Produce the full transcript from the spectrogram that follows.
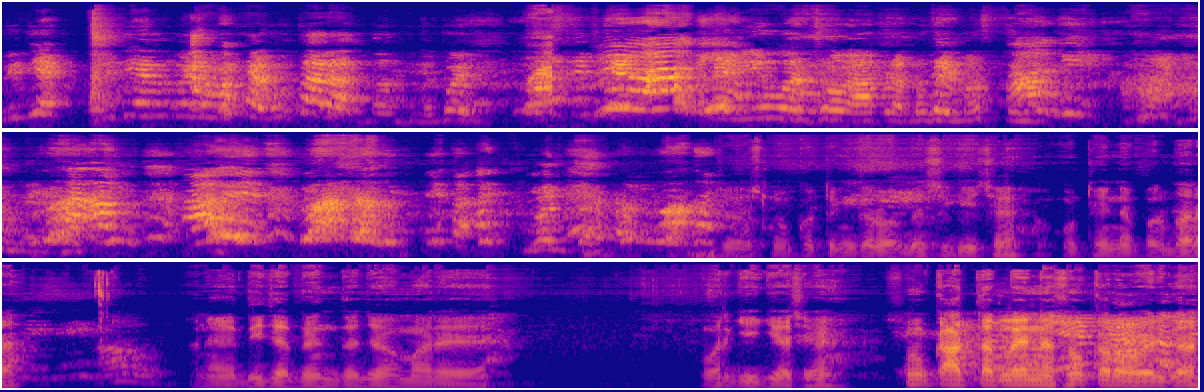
વિદ્યા વિદ્યાનું કોઈ માથે ઉતારા જ નથી બોલ એટલે viewer જો આપણે બધાય મસ્તી હા હા બેટા બંધ કટિંગ કરવા બેસી ગઈ છે, ઉઠીને પરબારા. અને બીજા બેન તો જો અમારે વર્ગી ગયા છે. શું કાતર લઈને શું કરો વર્ગા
